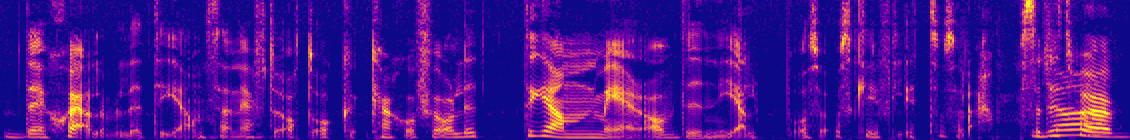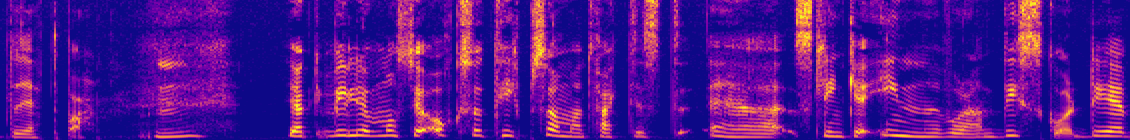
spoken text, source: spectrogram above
det själv lite grann sen efteråt och kanske få lite grann mer av din hjälp och så, skriftligt och sådär. Så det ja. tror jag blir jättebra. Mm. Jag vill, måste jag också tipsa om att faktiskt eh, slinka in i vår Discord. Det,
